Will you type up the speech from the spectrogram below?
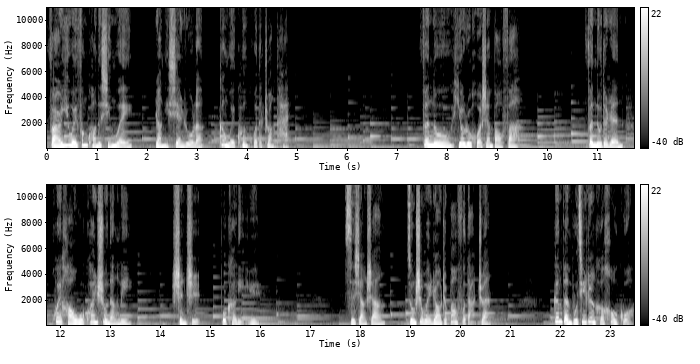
反而因为疯狂的行为，让你陷入了更为困惑的状态。愤怒犹如火山爆发，愤怒的人会毫无宽恕能力，甚至不可理喻。思想上总是围绕着报复打转，根本不计任何后果。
